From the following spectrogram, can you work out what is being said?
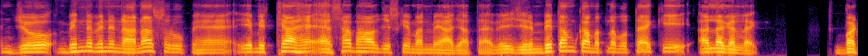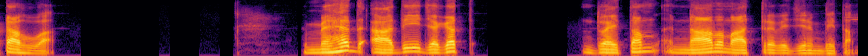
जो भिन्न भिन्न नाना स्वरूप हैं, ये मिथ्या है, ऐसा भाव जिसके मन में आ जाता है। वे जिम्भितम का मतलब होता है कि अलग अलग बटा हुआ। महद आदि जगत द्वैतम, नाम मात्र विजृंभितम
